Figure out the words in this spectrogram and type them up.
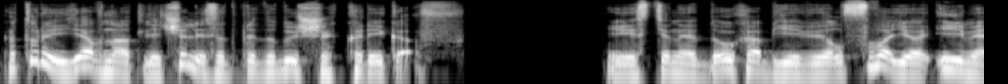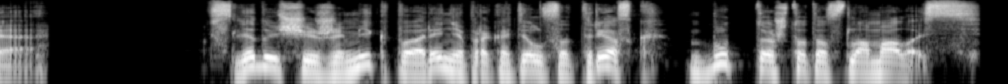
которые явно отличались от предыдущих криков. Истинный дух объявил свое имя. В следующий же миг по арене прокатился треск, будто что-то сломалось.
